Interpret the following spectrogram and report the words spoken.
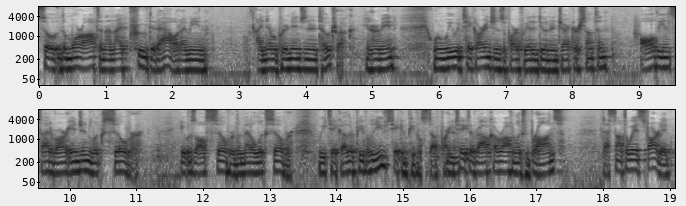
So the more often, and I proved it out, I mean, I never put an engine in a tow truck. You know what I mean? When we would take our engines apart, if we had to do an injector or something, all the inside of our engine looked silver. It was all silver. The metal looked silver. We take other people. You've taken people's stuff apart. You take their valve cover off and it looks bronze. That's not the way it started.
